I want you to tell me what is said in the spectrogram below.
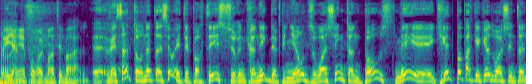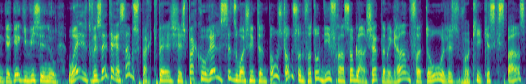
Rien pour augmenter le moral. Euh, Vincent, ton attention a été portée sur une chronique d'opinion du Washington Post, mais euh, écrite pas par quelqu'un de Washington, quelqu'un qui vit chez nous. Ouais, j'ai trouvé ça intéressant parce que je, par- je- parcourais le site du Washington Post, je tombe sur une photo de François Blanchette, là, mais grande photo. Là, je dis, OK, qu'est-ce qui se passe?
